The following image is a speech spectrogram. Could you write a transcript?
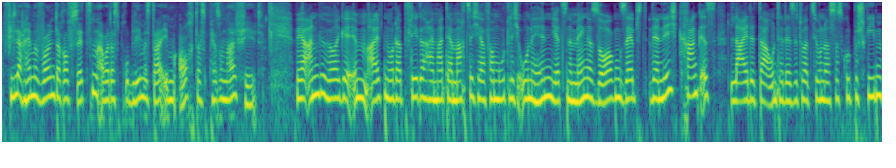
Viele Heime wollen darauf setzen, aber das Problem ist da eben auch das Personal fehlt. Wer Angehörige im Alten- oder Pflegeheim hat, der macht sich ja vermutlich ohnehin jetzt eine Menge Sorgen. Selbst wer nicht krank ist, leidet da unter der Situation. Du hast das gut beschrieben.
